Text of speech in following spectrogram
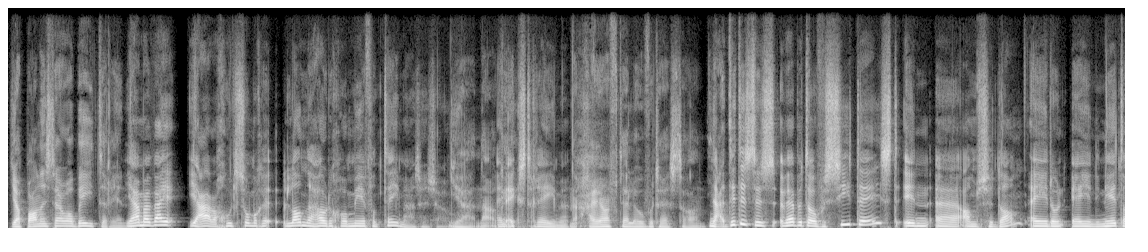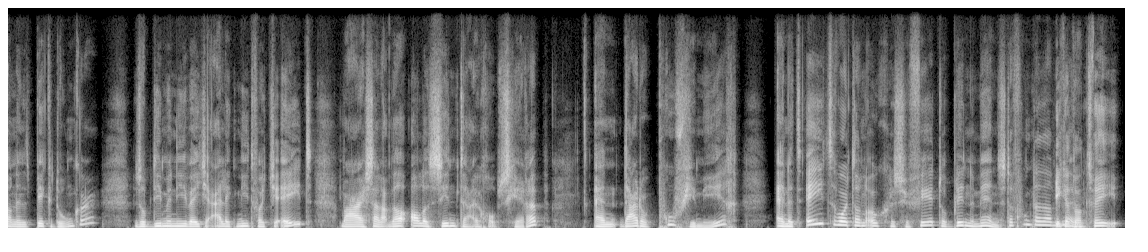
Japan is daar wel beter in. ja, maar wij, ja, maar goed, sommige landen houden gewoon meer van thema's en zo. Ja, nou. En extreme. nou, ga je maar vertellen over het restaurant. Nou, dit is dus, we hebben het over Sea Taste in eh, Amsterdam. En je, don- en je dineert dan in het pikdonker. Dus op die manier weet je eigenlijk niet wat je eet. Maar er staan wel alle zintuigen op scherp. En daardoor proef je meer. En het eten wordt dan ook geserveerd door blinde mensen. Dat vond ik dan wel Ik heb dan twee,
